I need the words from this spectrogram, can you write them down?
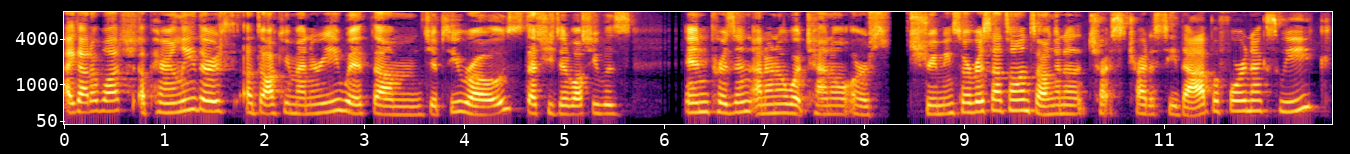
I got to watch apparently there's a documentary with um Gypsy Rose that she did while she was in prison. I don't know what channel or streaming service that's on, so I'm gonna try try to see that before next week.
